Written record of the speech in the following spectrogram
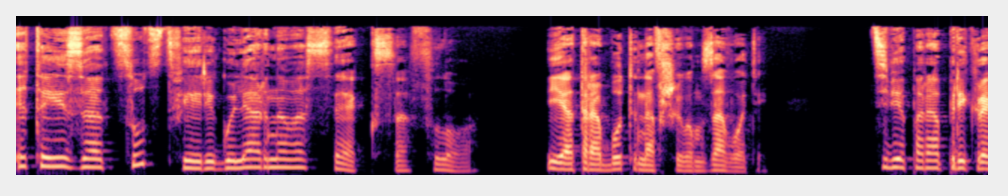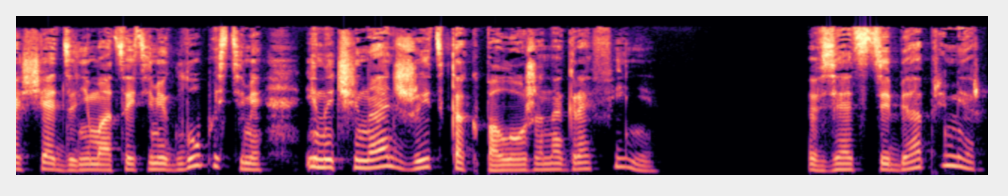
Это из-за отсутствия регулярного секса, Фло. И от работы на вшивом заводе. Тебе пора прекращать заниматься этими глупостями и начинать жить, как положено графине. Взять с тебя пример?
